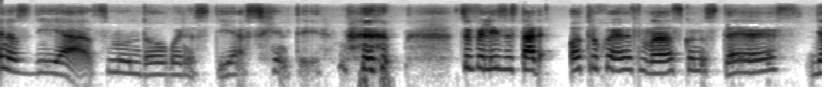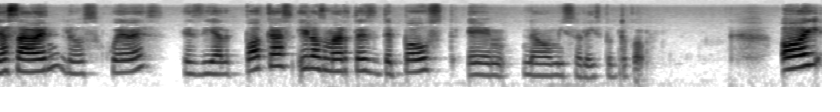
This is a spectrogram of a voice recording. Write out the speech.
Buenos días, mundo. Buenos días, gente. Estoy feliz de estar otro jueves más con ustedes. Ya saben, los jueves es día de podcast y los martes de post en naomisoleis.com. Hoy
